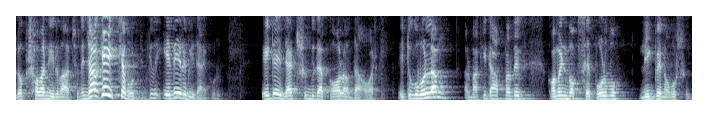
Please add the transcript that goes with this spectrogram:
লোকসভা নির্বাচনে, যাকে ইচ্ছে ভোট দিন, কিন্তু এদের বিদায় করুন। এটাই that should be the call of the hour এইটুকু বললাম, আর বাকিটা আপনাদের কমেন্ট বক্সে পড়ব, লিখবেন অবশ্যই।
